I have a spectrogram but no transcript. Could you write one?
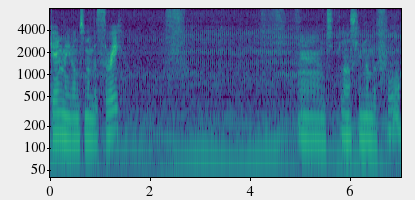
Again, move on to number three. And lastly, number four.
